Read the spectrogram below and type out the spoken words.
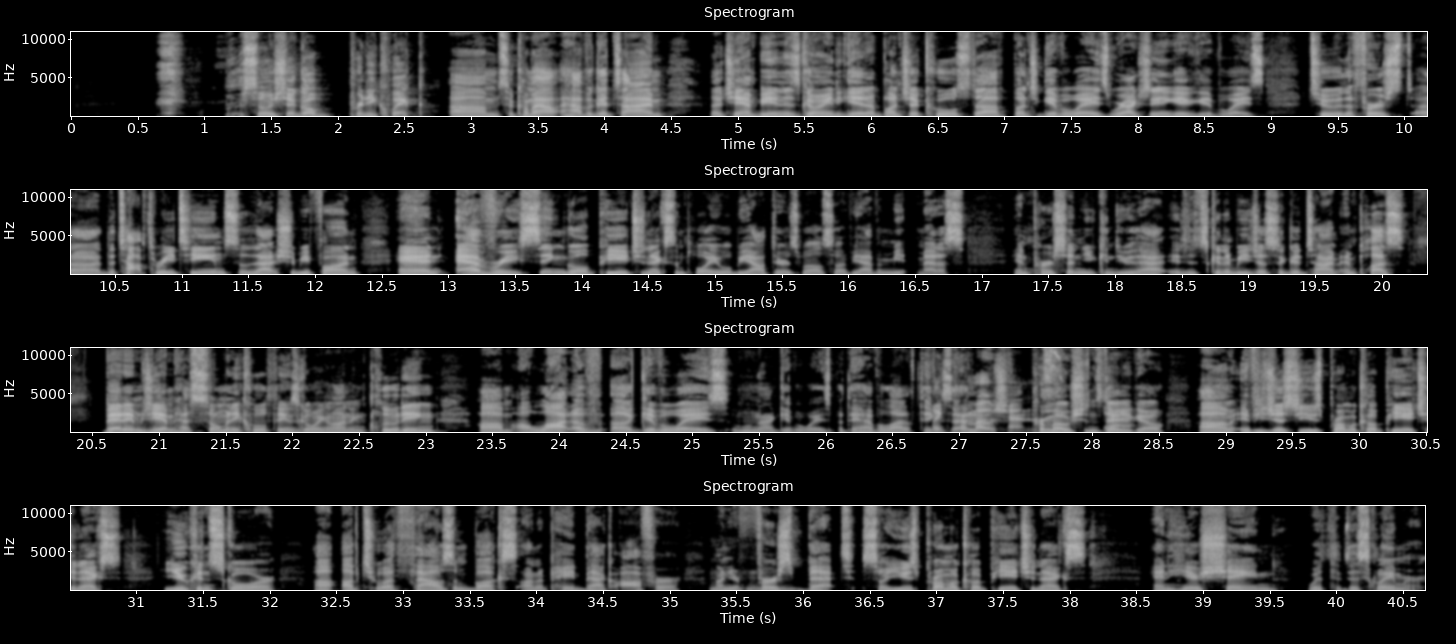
So it should go pretty quick. Um, so come out, have a good time. The champion is going to get a bunch of cool stuff, bunch of giveaways. We're actually going to give giveaways to the first, uh, the top three teams. So that should be fun. And every single PHNX employee will be out there as well. So if you haven't met us in person, you can do that. It's, it's going to be just a good time. And plus, BetMGM has so many cool things going on, including um, a lot of uh, giveaways. Well, not giveaways, but they have a lot of It's like things that promotions. promotions. There Yeah. you go. Um, if you just use promo code PHNX, you can score uh, up to a thousand bucks on a paid back offer on your Mhm. first bet. So use promo code PHNX. And here's Shane with the disclaimer.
